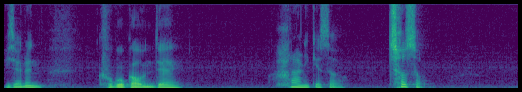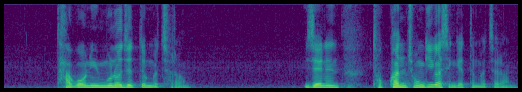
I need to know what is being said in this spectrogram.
이제는 그곳 가운데 하나님께서 쳐서 다곤이 무너졌던 것처럼 이제는 독한 종기가 생겼던 것처럼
